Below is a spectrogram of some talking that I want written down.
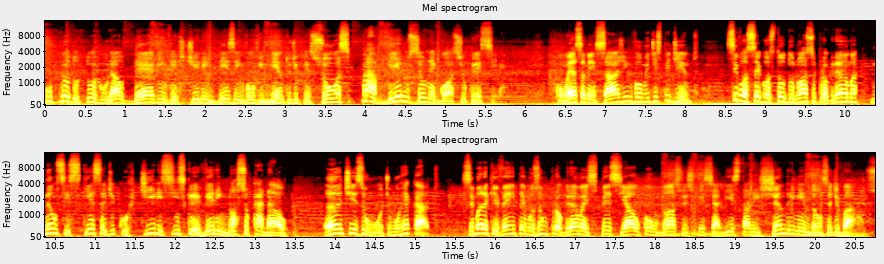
o produtor rural deve investir em desenvolvimento de pessoas para ver o seu negócio crescer. Com essa mensagem, vou me despedindo. Se você gostou do nosso programa, não se esqueça de curtir e se inscrever em nosso canal. Antes, um último recado. Semana que vem temos um programa especial com o nosso especialista Alexandre Mendonça de Barros.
